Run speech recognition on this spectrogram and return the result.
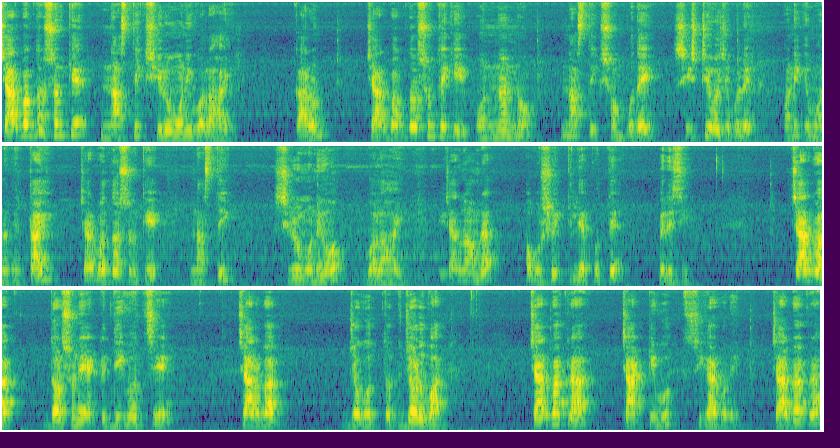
চারবাক দর্শনকে নাস্তিক শিরোমণি বলা হয়। কারণ চারবাক দর্শন থেকে অন্যান্য নাস্তিক সম্প্রদায় সৃষ্টি হয়েছে বলে অনেকে মনে করেন। তাই চারবাক দর্শনকে নাস্তিক শিরোমণিও বলা হয়। চারগুলো আমরা অবশ্যই ক্লিয়ার করতে পেরেছি। চার চারবাক দর্শনের একটি দিক হচ্ছে চার চারবাক জগৎ জড়বাদ। চারবাকরা চারটি ভূত স্বীকার করে। চার চারবাকরা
